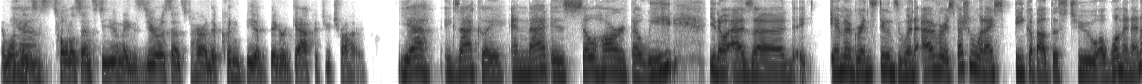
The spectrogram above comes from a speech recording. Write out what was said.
and what yeah. makes total sense to you makes zero sense to her and there couldn't be a bigger gap if you tried yeah exactly and that is so hard that we you know as a immigrant students whenever especially when i speak about this to a woman and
